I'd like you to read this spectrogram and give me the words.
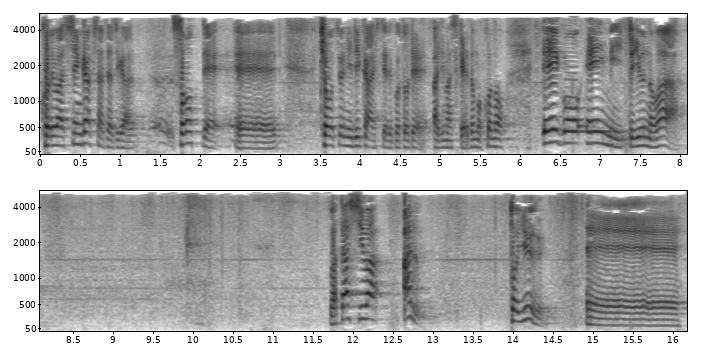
これは神学者たちが揃って、えー、共通に理解していることでありますけれどもこの英語エイミーというのは私はある。というえ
